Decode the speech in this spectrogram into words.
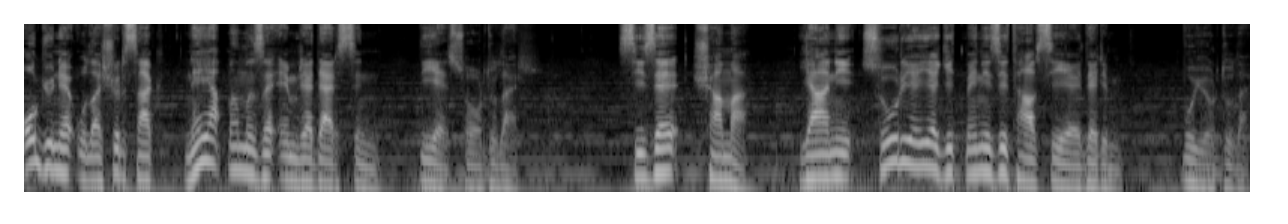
o güne ulaşırsak ne yapmamızı emredersin diye sordular. Size Şam'a yani Suriye'ye gitmenizi tavsiye ederim buyurdular.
